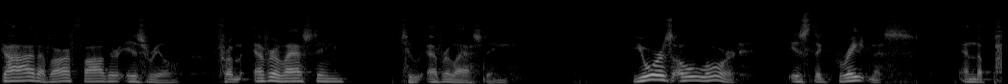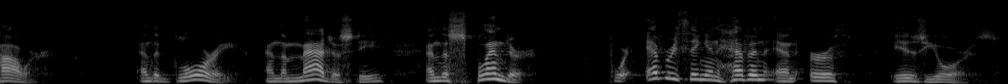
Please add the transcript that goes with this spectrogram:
God of our father Israel, from everlasting to everlasting. Yours, O Lord, is the greatness and the power and the glory and the majesty and the splendor, for everything in heaven and earth is yours.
